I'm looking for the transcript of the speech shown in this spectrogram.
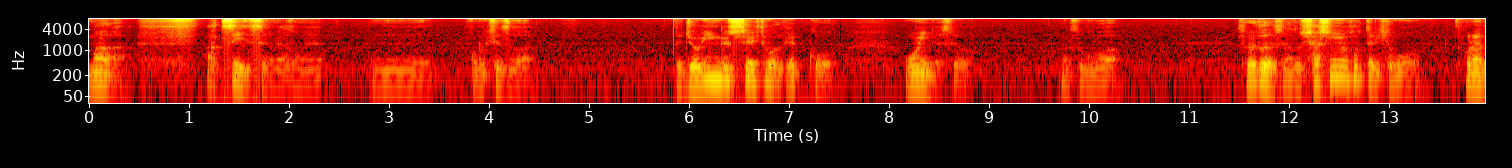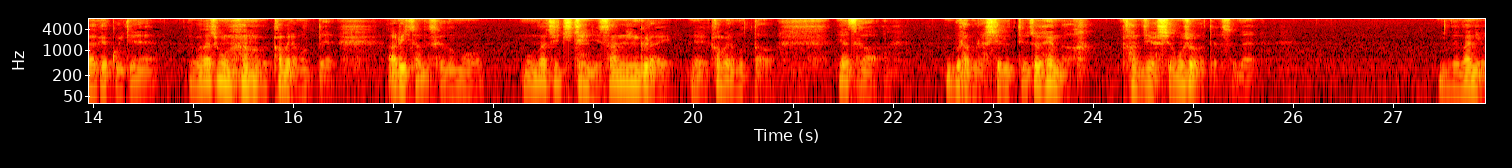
まあ、暑いですよね、そのね、うんこの季節は。で、ジョギングしてる人が結構多いんですよ、あ、そこは。それとですね、あと写真を撮ってる人も、この間結構いて、私もあのカメラ持って歩いてたんですけども、同じ地点に3人ぐらい、ね、カメラ持ったやつがブラブラしてるっていうちょっと変な感じがして面白かったですよね。で何を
